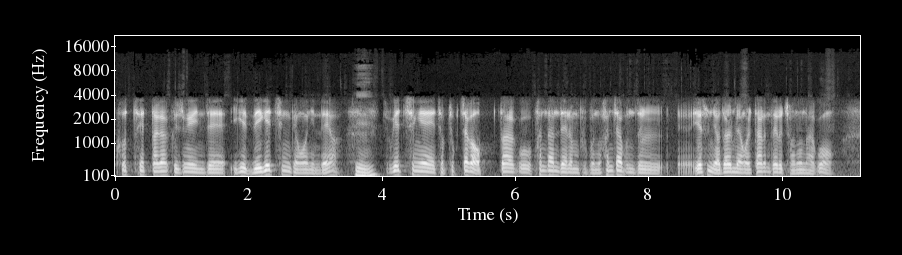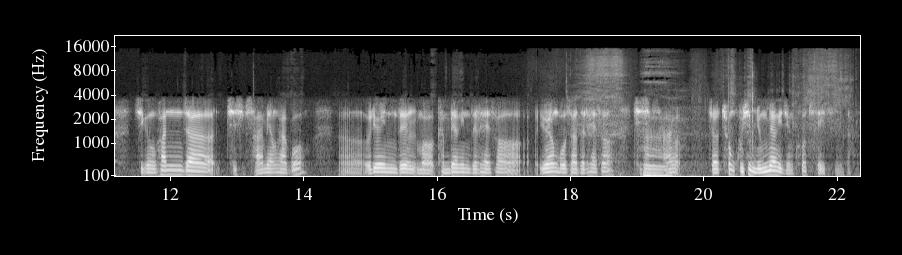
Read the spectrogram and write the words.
코호트했다가 그 중에 이제 이게 네 개층 병원인데요. 예. 두개 층에 접촉자가 없다고 판단되는 부분 환자분들 68명을 다른 데로 전원하고 지금 환자 74명하고 어, 의료인들 뭐 간병인들 해서 요양보호사들 해서 74, 저총 96명이 지금 코치돼 있습니다.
